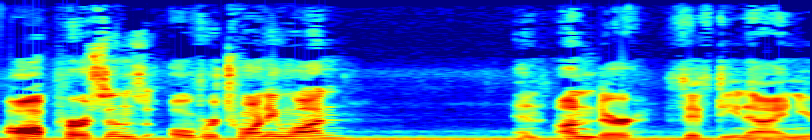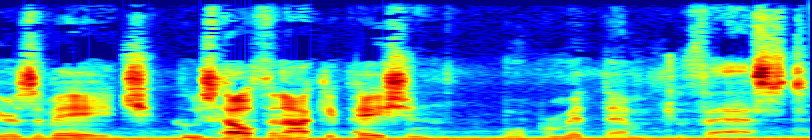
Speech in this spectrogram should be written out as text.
All persons over 21 and under 59 years of age, whose health and occupation will permit them to fast.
